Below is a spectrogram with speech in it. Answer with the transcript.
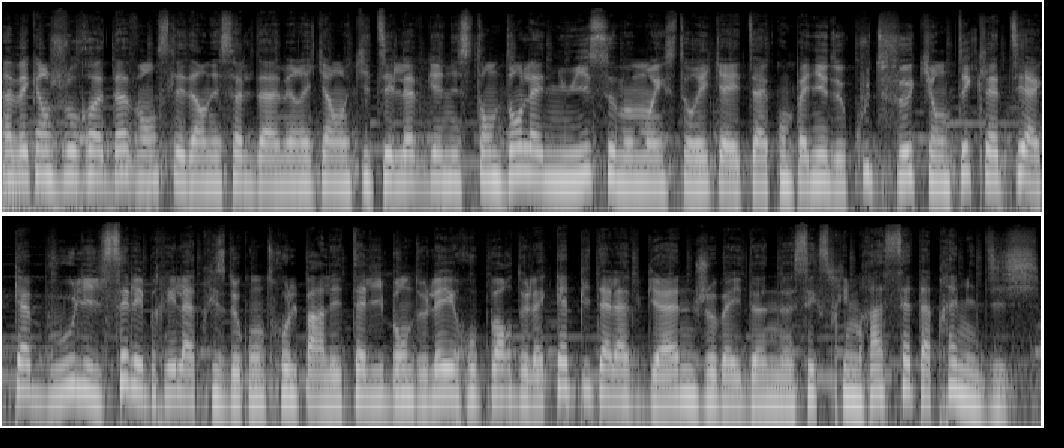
Avec un jour d'avance, les derniers soldats américains ont quitté l'Afghanistan dans la nuit. Ce moment historique a été accompagné de coups de feu qui ont éclaté à Kaboul. Ils célébraient la prise de contrôle par les talibans de l'aéroport de la capitale afghane. Joe Biden s'exprimera cet après-midi.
